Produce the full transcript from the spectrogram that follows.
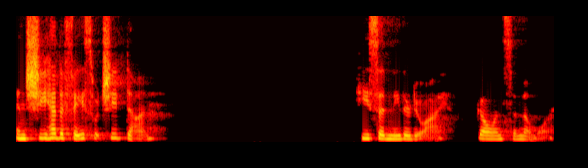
and she had to face what she'd done, he said, Neither do I. Go and sin no more.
